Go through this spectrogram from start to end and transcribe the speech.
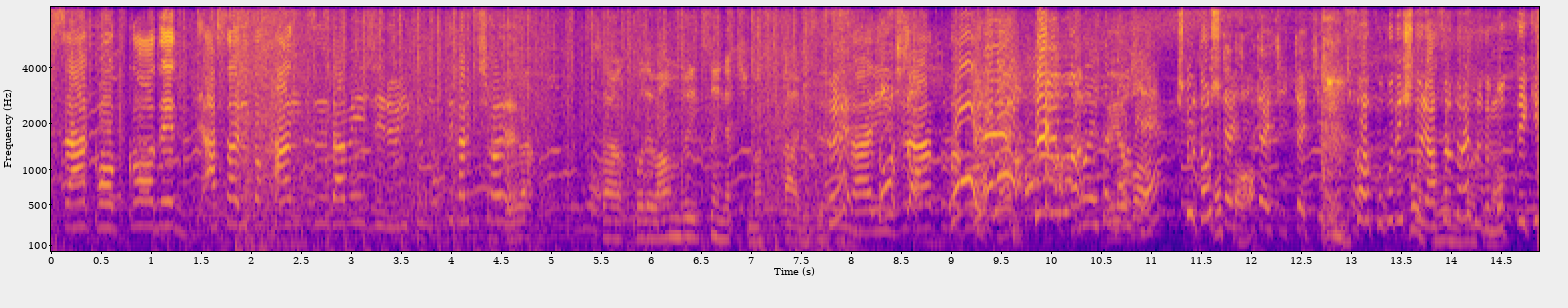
さあ、ここで、アサルト貫通ダメージでルリ君持ってかれてしまう。さあ、ここで 1v2 になってしまったリズ。さあリザートがここで一人倒して。一人倒した1対1、1対1、1対1。さあここで一人アスサルトライフルで持っていき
